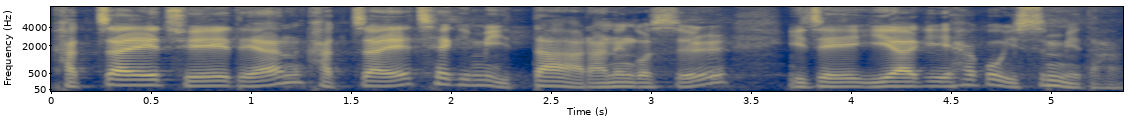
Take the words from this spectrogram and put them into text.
각자의 죄에 대한 각자의 책임이 있다라는 것을 이제 이야기하고 있습니다.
